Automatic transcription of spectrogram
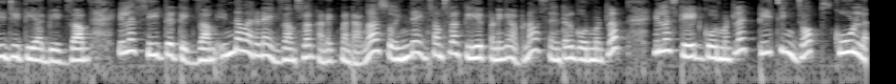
பிஜிடிஆர்பி எக்ஸாம் இல்லை சிடெட் எக்ஸாம் இந்த மாதிரியான எக்ஸாம்ஸ்லாம் கனெக்ட் பண்ணுறாங்க ஸோ இந்த எக்ஸாம்ஸ்லாம் கிளியர் பண்ணீங்க அப்படின்னா சென்ட்ரல் கவர்மெண்ட்ல இல்லை ஸ்டேட் கவர்மெண்ட்ல டீச்சிங் ஜாப் ஸ்கூல்ல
